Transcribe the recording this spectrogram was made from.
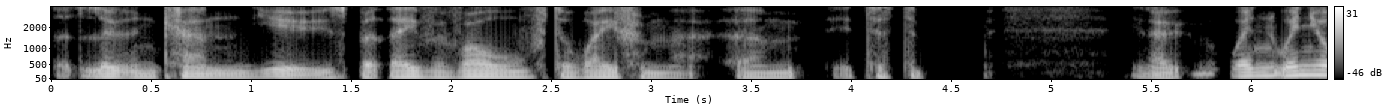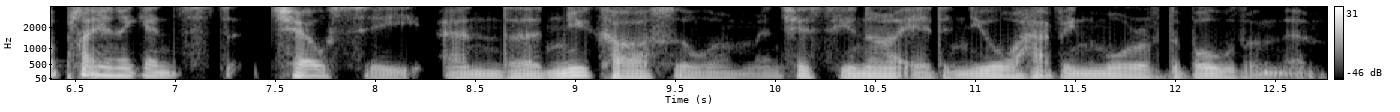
that Luton can use, but they've evolved away from that. Um, it just, you know, when when you're playing against Chelsea and uh, Newcastle and Manchester United, and you're having more of the ball than them,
